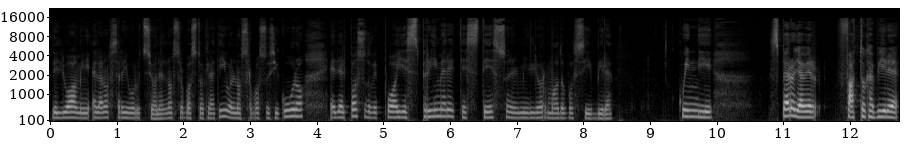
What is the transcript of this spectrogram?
degli uomini, è la nostra rivoluzione, è il nostro posto creativo, è il nostro posto sicuro ed è il posto dove puoi esprimere te stesso nel miglior modo possibile. Quindi spero di aver fatto capire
